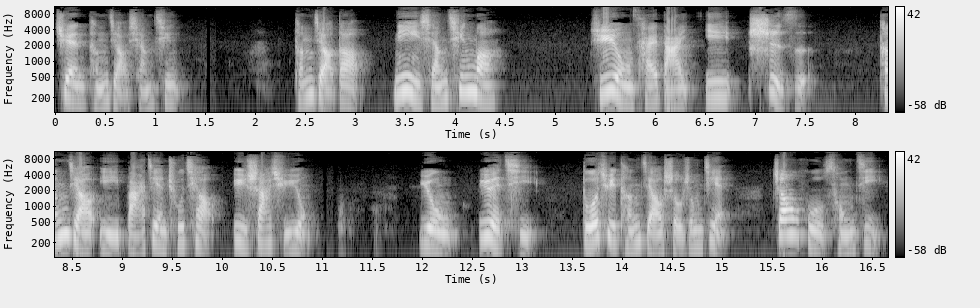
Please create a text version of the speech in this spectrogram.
劝藤角降清。藤角道：“你已降清吗？”徐勇才答一是字。藤角以拔剑出鞘，欲杀徐勇。勇跃起，夺去藤角手中剑，招呼从骑，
